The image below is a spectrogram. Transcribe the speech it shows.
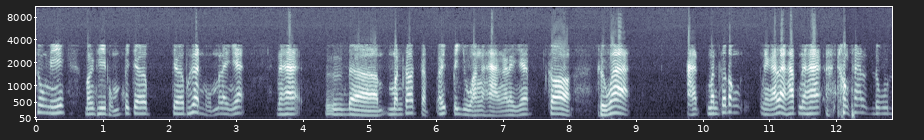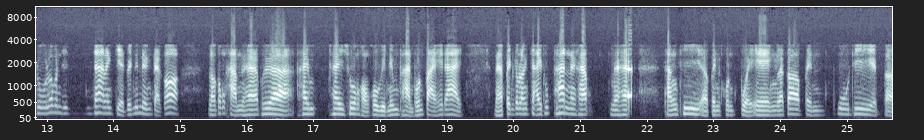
ช่วงนี้บางทีผมไปเจอเจอเพื่อนผมอะไรเงี้ยนะฮะเอ่อมันก็แบบเอ้ยไปอยู่ห่างๆอะไรเงี้ย ก็ถือว่า อาจมันก็ต้องอย่างนั้นแหละครับนะฮะต้องน่าดูดูแล้วมันน่ารังเกียจไปนิดนึง แต่ก็เราต้องทำนะฮะ เพื่อให้ให้ช่วงของโควิดนี่มันผ่านพ้นไปให้ได้ นะเป็นกำลังใจทุกท่านนะครับนะฮะทั้งที่เอ่อเป็นคนป่วยเองแล้วก็เป็นผู้ที่เอ่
